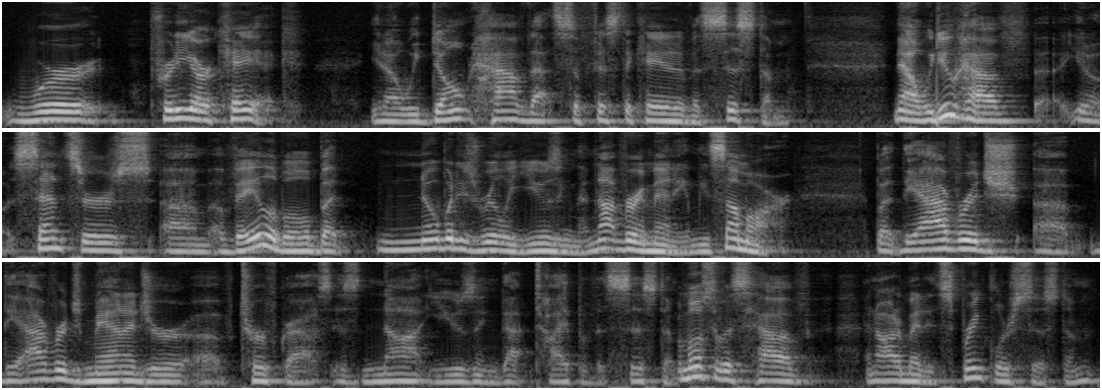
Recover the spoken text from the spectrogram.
we're pretty archaic. You know, we don't have that sophisticated of a system. Now we do have, you know, sensors um, available, but nobody's really using them. Not very many. I mean, some are, but the average uh, the average manager of turf grass is not using that type of a system. Most of us have an automated sprinkler system,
